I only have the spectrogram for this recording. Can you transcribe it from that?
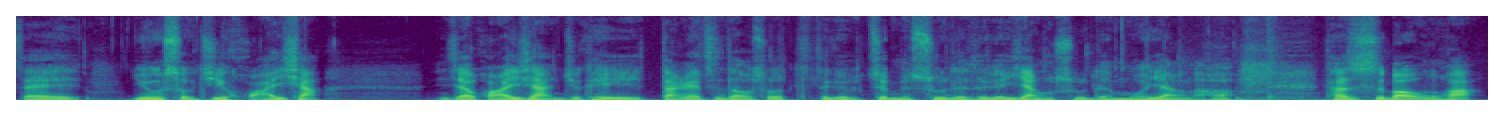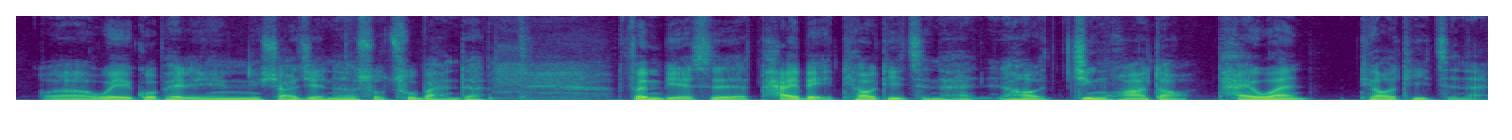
在用手机划一下，你再划一下，你就可以大概知道说这个这本书的这个样书的模样了哈。它是时报文化呃为郭佩玲小姐呢所出版的，分别是台北挑剔指南，然后进化到台湾挑剔指南。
